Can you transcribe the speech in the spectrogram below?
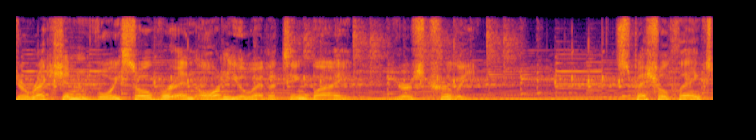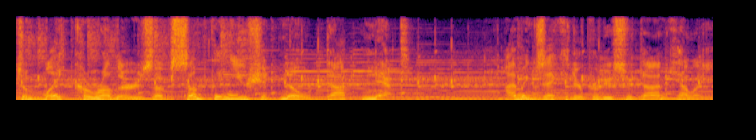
Direction, voiceover, and audio editing by yours truly. Special thanks to Mike Carruthers of SomethingYouShouldKnow.net. I'm executive producer Don Kelly.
